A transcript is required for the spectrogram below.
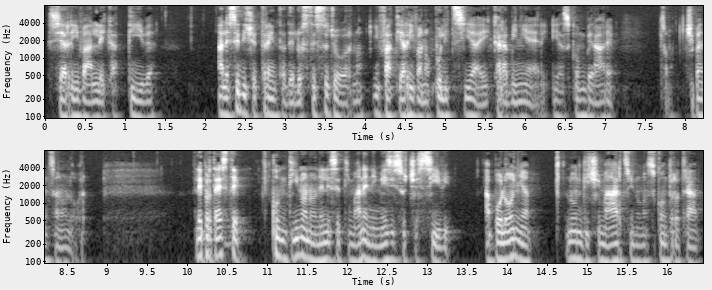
si arriva alle cattive. Alle 16.30 dello stesso giorno, infatti, arrivano polizia e carabinieri e a sgomberare, insomma, ci pensano loro. Le proteste continuano nelle settimane e nei mesi successivi. A Bologna, l'11 marzo, in uno scontro tra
